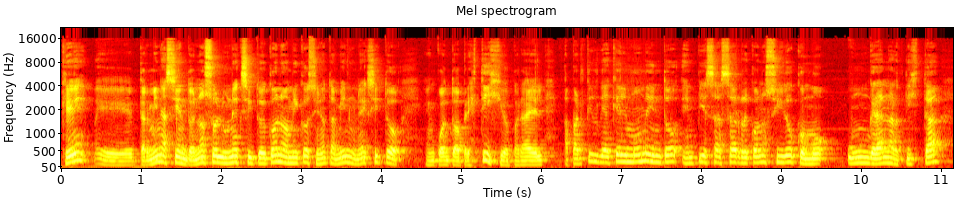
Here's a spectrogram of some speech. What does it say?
que eh, termina siendo no solo un éxito económico, sino también un éxito en cuanto a prestigio para él. A partir de aquel momento empieza a ser reconocido como un gran artista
